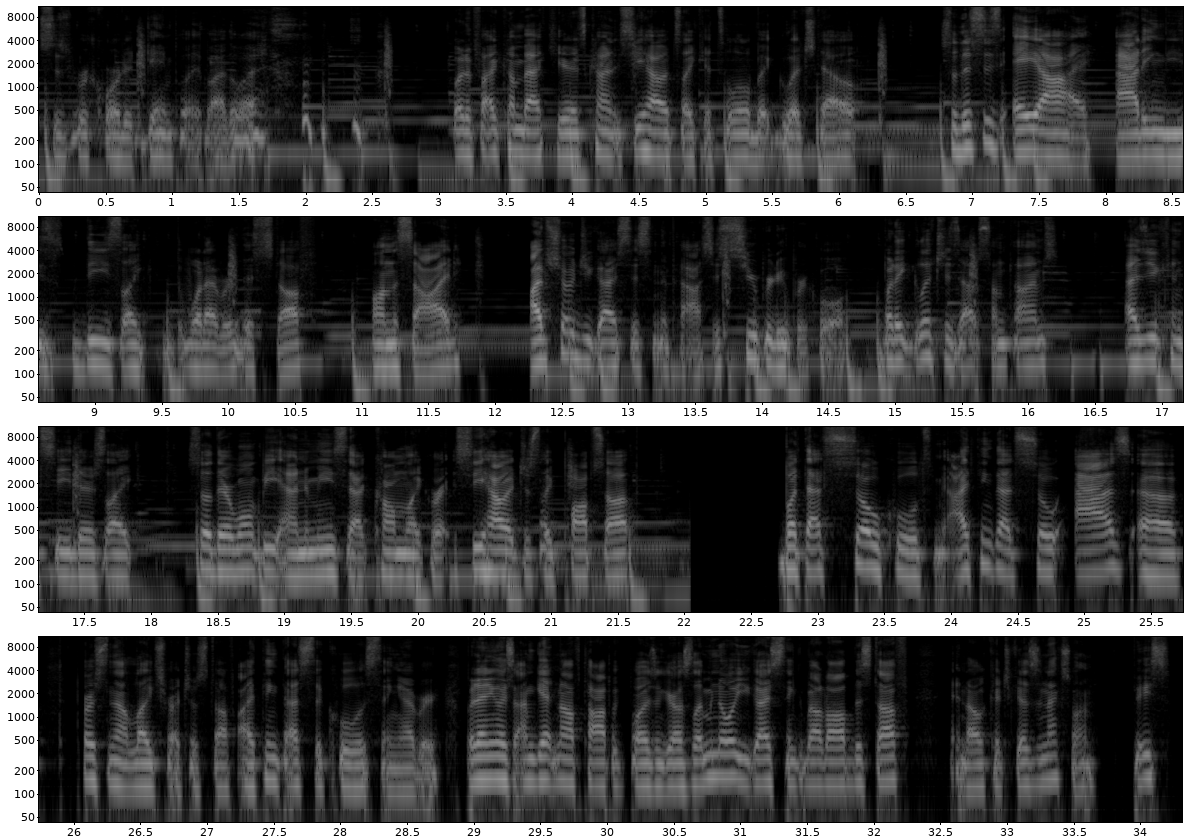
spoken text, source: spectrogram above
this is recorded gameplay by the way. but if I come back here, it's kind of see how it's like it's a little bit glitched out. So this is AI adding these these like whatever this stuff on the side I've showed you guys this in the past. It's super duper cool, but it glitches out sometimes. As you can see, there's like, so there won't be enemies that come like, right, see how it just like pops up? But that's so cool to me. I think that's so, as a person that likes retro stuff, I think that's the coolest thing ever. But anyways, I'm getting off topic, boys and girls. Let me know what you guys think about all this stuff, and I'll catch you guys in the next one. Peace.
